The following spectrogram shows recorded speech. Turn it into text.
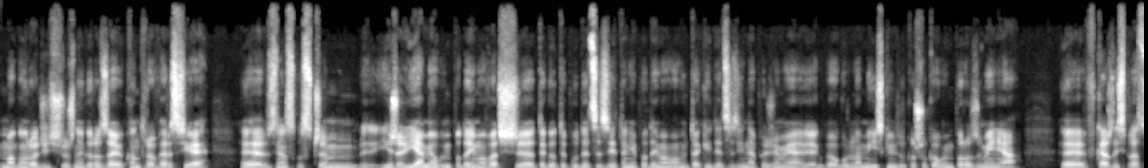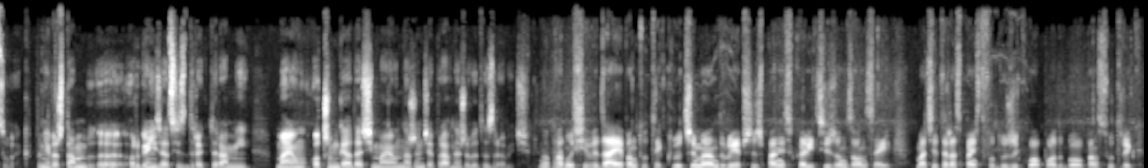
mogą rodzić różnego rodzaju kontrowersje, e, w związku z czym e, jeżeli ja miałbym podejmować tego typu decyzje, to nie podejmowałbym takiej decyzji na poziomie jakby ogólnomiejskim, tylko szukałbym porozumienia w każdej z placówek, ponieważ tam e, organizacje z dyrektorami mają o czym gadać i mają narzędzia prawne, żeby to zrobić. No panu się wydaje, pan tutaj kluczy meandruje, przecież pan jest w koalicji rządzącej. Macie teraz państwo duży kłopot, bo pan Sutryk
